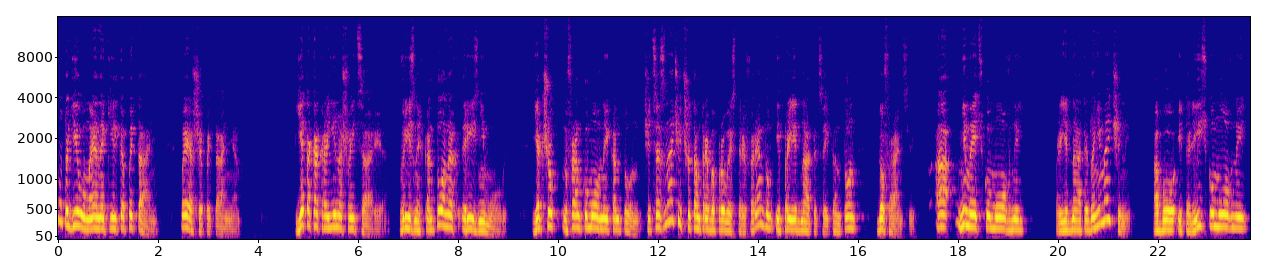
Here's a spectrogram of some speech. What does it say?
Ну тоді у мене кілька питань. Перше питання. Є така країна Швейцарія. В різних кантонах різні мови. Якщо франкомовний кантон, чи це значить, що там треба провести референдум і приєднати цей кантон до Франції? А німецькомовний приєднати до Німеччини або італійськомовний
